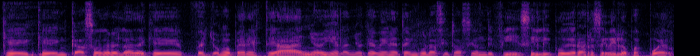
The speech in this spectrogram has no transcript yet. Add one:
Que, que, en caso de verdad de que pues yo me opere este año y el año que viene tengo una situación difícil y pudiera recibirlo, pues puedo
